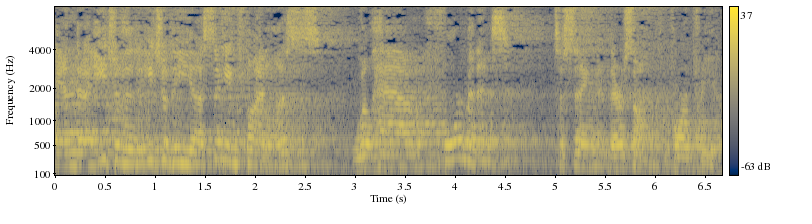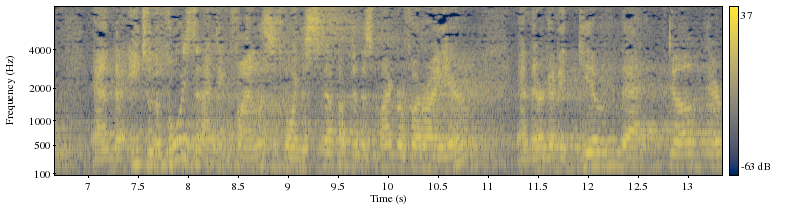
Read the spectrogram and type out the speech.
And uh, each of the each of the uh, singing finalists will have four minutes to sing their song, perform for you. And uh, each of the voice acting finalists is going to step up to this microphone right here, and they're going to give that dub their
